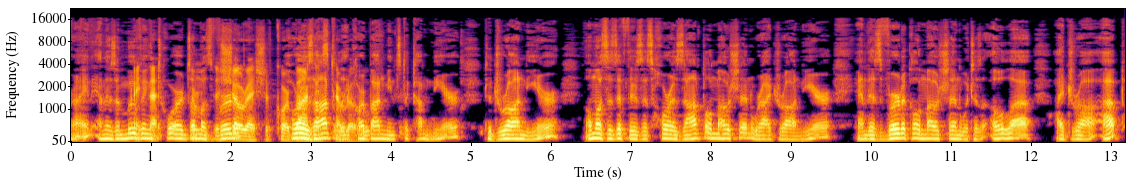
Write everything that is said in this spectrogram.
right? And there's a moving right, that, towards almost the vertical, horizontally. Korban means to come near, to draw near, almost as if there's this horizontal motion where I draw near, and this vertical motion, which is ola, I draw up,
